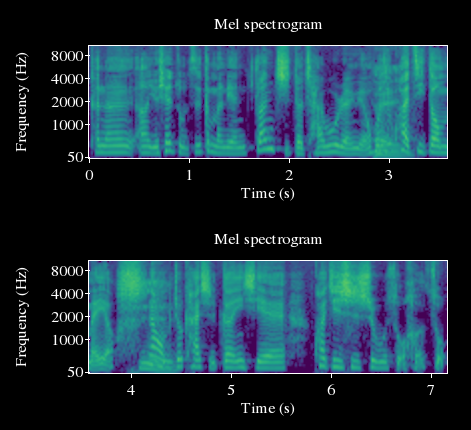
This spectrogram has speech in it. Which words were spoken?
可能呃有些组织根本连专职的财务人员或者会都没有，那我们就开始跟一些会计师事务所合作，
